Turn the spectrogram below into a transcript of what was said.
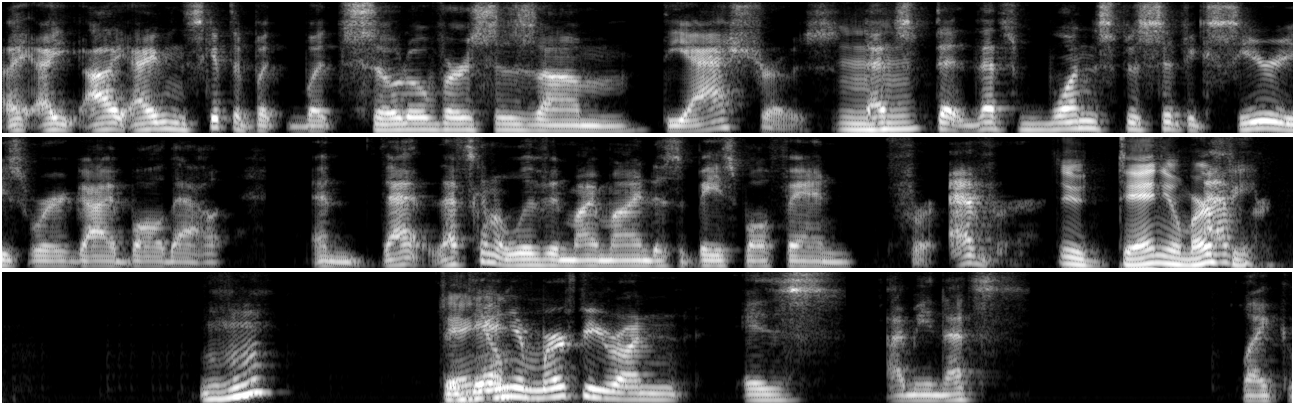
I, I, I I even skipped it, but but Soto versus um the Astros. That's that, that's one specific series where a guy balled out, and that that's gonna live in my mind as a baseball fan forever. Dude, Daniel Murphy. Mm-hmm. The Daniel- Daniel Murphy run is, I mean, that's like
